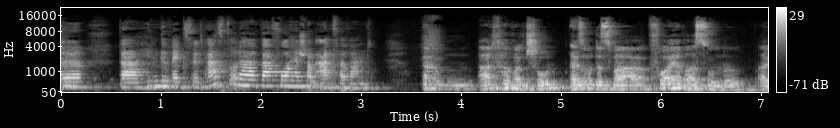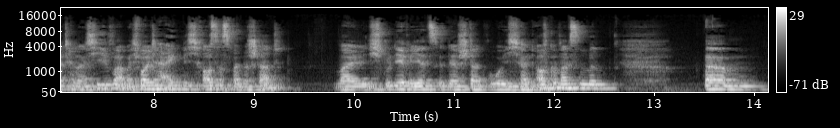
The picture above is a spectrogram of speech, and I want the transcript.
äh, dahin gewechselt hast oder war vorher schon artverwandt? Ähm, artverwandt schon. Also das war, vorher war es so eine Alternative, aber ich wollte eigentlich raus aus meiner Stadt, weil ich studiere jetzt in der Stadt, wo ich halt aufgewachsen bin. Ähm,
